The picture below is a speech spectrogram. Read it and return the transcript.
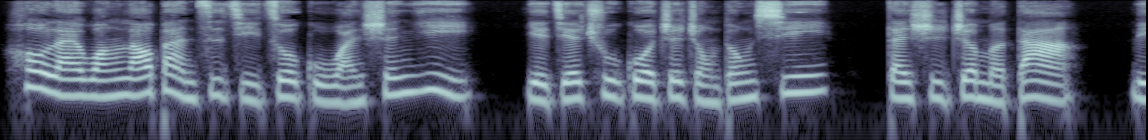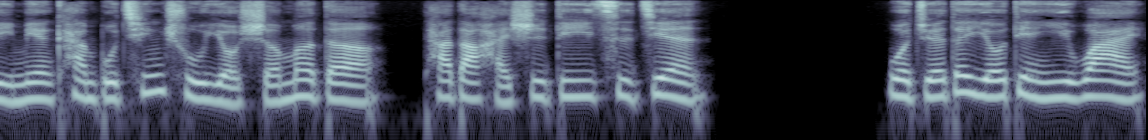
后来王老板自己做古玩生意，也接触过这种东西，但是这么大，里面看不清楚有什么的，他倒还是第一次见。我觉得有点意外，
